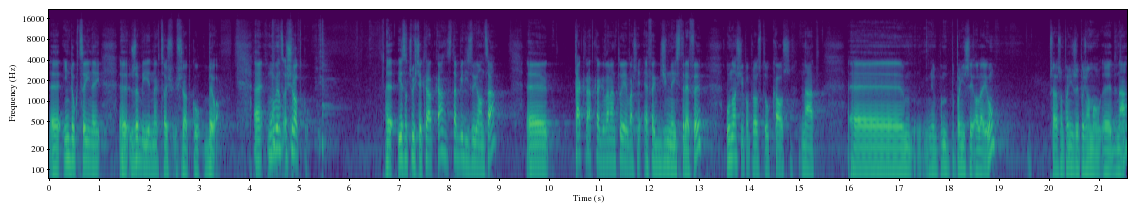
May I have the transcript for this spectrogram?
e, indukcyjnej, żeby jednak coś w środku było. Mówiąc o środku, jest oczywiście kratka stabilizująca. Ta kratka gwarantuje właśnie efekt zimnej strefy. Unosi po prostu kosz nad e, po- poniżej oleju, przepraszam, poniżej poziomu e, dna.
